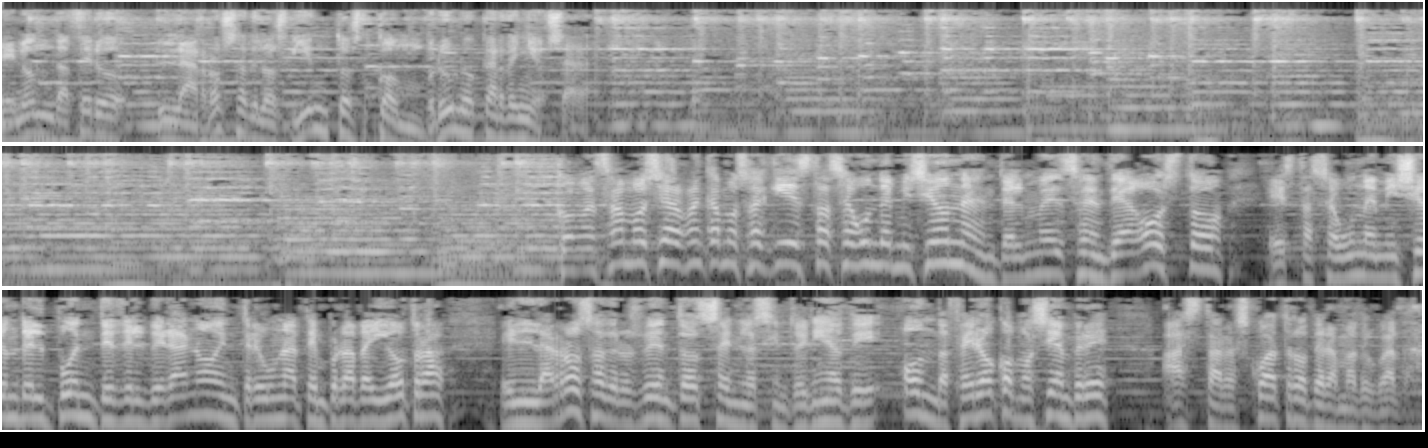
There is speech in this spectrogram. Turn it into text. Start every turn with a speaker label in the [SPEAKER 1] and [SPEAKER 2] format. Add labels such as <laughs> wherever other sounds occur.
[SPEAKER 1] En Onda Cero, La Rosa de los Vientos con Bruno Cardeñosa.
[SPEAKER 2] Comenzamos y arrancamos aquí esta segunda emisión del mes de agosto, esta segunda emisión del puente del verano entre una temporada y otra en La Rosa de los Vientos, en la sintonía de Onda Cero, como siempre, hasta las 4 de la madrugada.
